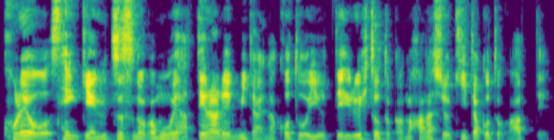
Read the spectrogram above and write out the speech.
これを1000件移すのがもうやってられんみたいなことを言っている人とかの話を聞いたことがあって。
